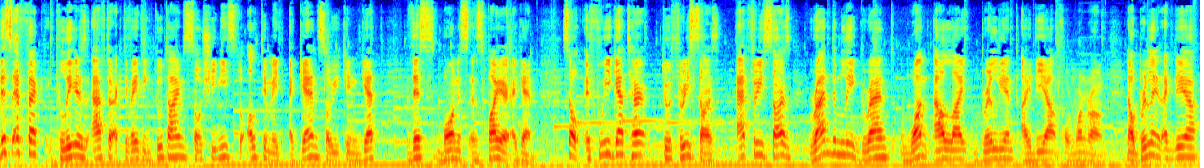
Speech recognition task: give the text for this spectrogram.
This effect clears after activating two times, so she needs to ultimate again so you can get this bonus inspire again. So if we get her to 3 stars, at 3 stars, randomly grant one ally brilliant idea for one round. Now brilliant idea,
